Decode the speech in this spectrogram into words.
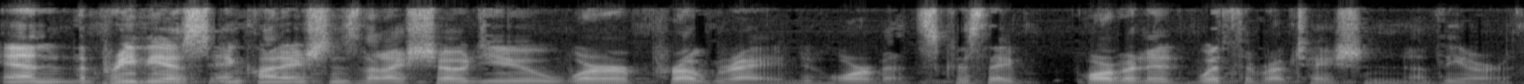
And the previous inclinations that I showed you were prograde orbits because they orbited with the rotation of the Earth.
